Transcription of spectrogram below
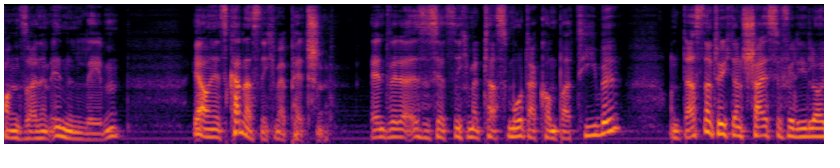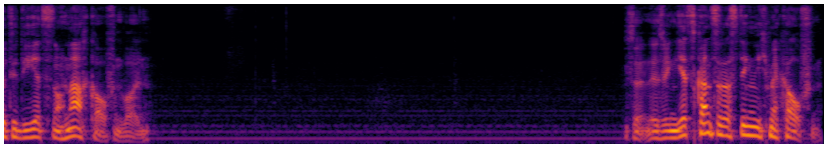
von seinem Innenleben. Ja, und jetzt kann das nicht mehr patchen. Entweder ist es jetzt nicht mehr Tasmota kompatibel und das natürlich dann scheiße für die Leute, die jetzt noch nachkaufen wollen. Deswegen, jetzt kannst du das Ding nicht mehr kaufen.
